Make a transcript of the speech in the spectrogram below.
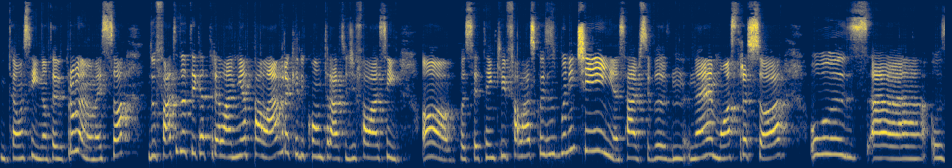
Então, assim, não teve problema. Mas só do fato de eu ter que atrelar minha palavra aquele contrato de falar assim, ó, oh, você tem que falar as coisas bonitinhas, sabe? Se, né, mostra só os, uh, os,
